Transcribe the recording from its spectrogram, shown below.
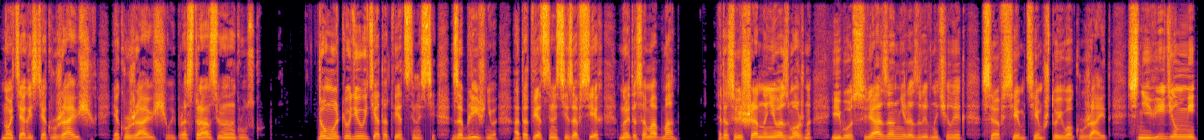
но тягости окружающих и окружающего, и пространственную нагрузку. Думают люди уйти от ответственности за ближнего, от ответственности за всех, но это самообман. Это совершенно невозможно, ибо связан неразрывно человек со всем тем, что его окружает, с невидимыми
